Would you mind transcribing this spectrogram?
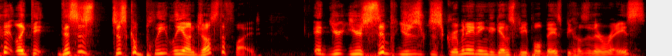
like the, this is just completely unjustified. It, you're you're you're just discriminating against people based because of their race,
